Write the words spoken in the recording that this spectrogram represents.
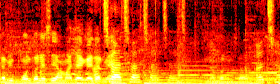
जब फोन करने से हम आ जाएगा इधर अच्छा में। अच्छा अच्छा अच्छा अच्छा नंबर अनुसार। अच्छा।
